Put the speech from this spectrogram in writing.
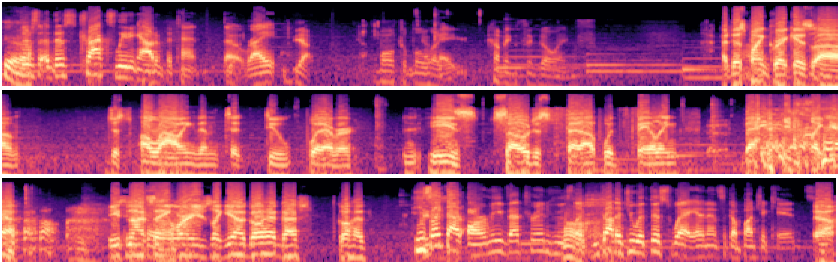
Yeah. There's there's tracks leading out of the tent, though, right? Yeah, multiple Okay. like comings and goings. At this point, Greg is um, just allowing them to do whatever. He's so just fed up with failing that he's like, yeah. He's not saying where. He's like, yeah, go ahead, guys, go ahead. He's like that army veteran who's like, "We got to do it this way," and it's like a bunch of kids. Yeah.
